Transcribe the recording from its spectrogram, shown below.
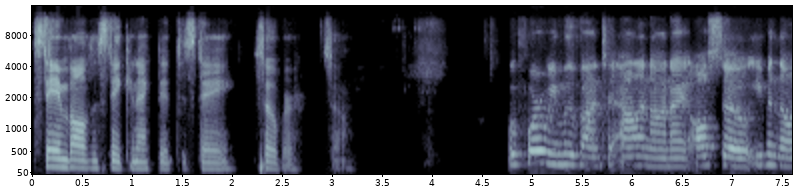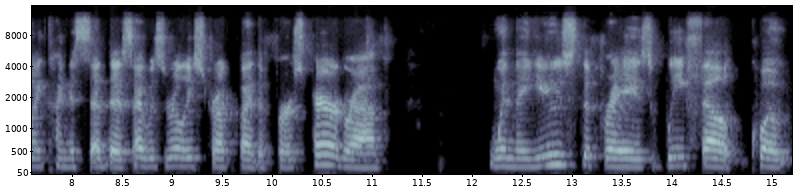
stay involved and stay connected to stay sober. So. Before we move on to Al Anon, I also, even though I kind of said this, I was really struck by the first paragraph when they used the phrase, we felt, quote,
